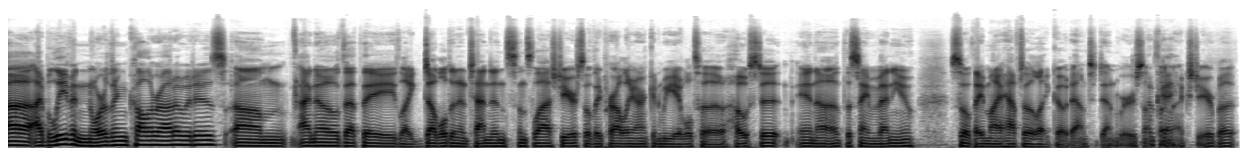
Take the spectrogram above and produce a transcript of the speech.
Uh, I believe in northern Colorado it is. Um, I know that they like doubled in attendance since last year, so they probably aren't going to be able to host it in uh, the same venue. So they might have to like go down to Denver or something Okay. next year. But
